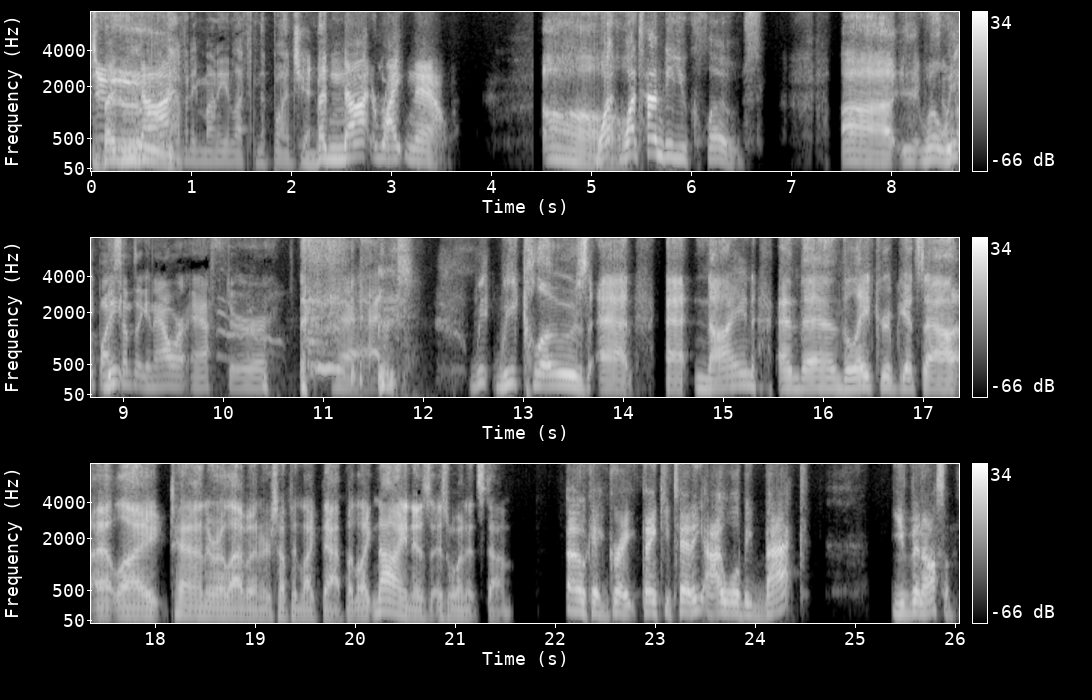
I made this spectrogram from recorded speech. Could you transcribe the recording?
but I don't not. have any money left in the budget. But not right now. Oh, What what time do you close? Uh, well, So we buy we, something an hour after that. we we close at at nine, and then the late group gets out at like ten or eleven or something like that. But like nine is is when it's done. Okay, great. Thank you, Teddy. I will be back. You've been awesome,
